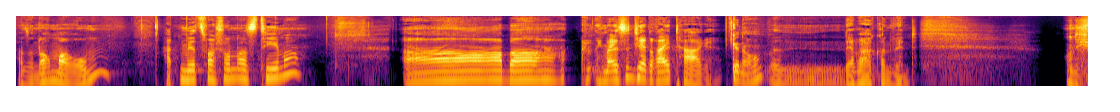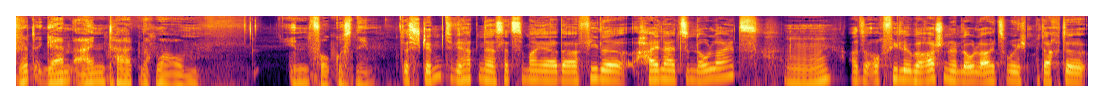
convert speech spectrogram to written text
Also nochmal rum. Hatten wir zwar schon das Thema, aber ich meine, es sind ja drei Tage, Genau. der Barkonvent. Und ich würde gern einen Tag nochmal rum in den Fokus nehmen. Das stimmt. Wir hatten das letzte Mal ja da viele Highlights und Lowlights. Mhm. Also auch viele überraschende Lowlights, wo ich mir dachte,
